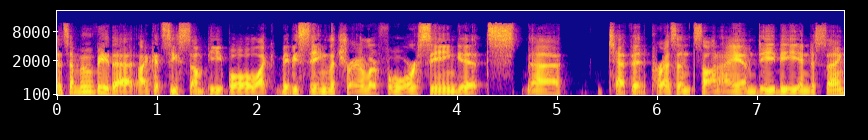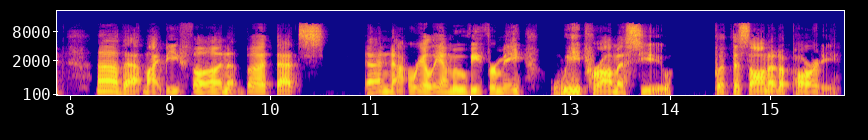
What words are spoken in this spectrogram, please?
it's a movie that I could see some people like maybe seeing the trailer for, seeing its uh, tepid presence on IMDb, and just saying, oh, that might be fun, but that's uh, not really a movie for me. We promise you, put this on at a party,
